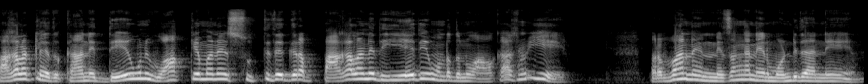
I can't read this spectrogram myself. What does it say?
పగలట్లేదు. కానీ దేవుని వాక్యం అనే సుత్తి దగ్గర పగలనేది ఏది ఉండదు. నువ్వు అవకాశం ఇయ్యే. ప్రభా నేను నిజంగా నేను మొండిదాన్ని.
